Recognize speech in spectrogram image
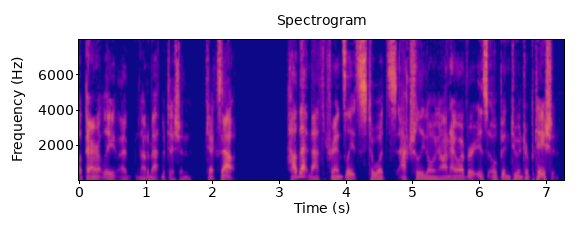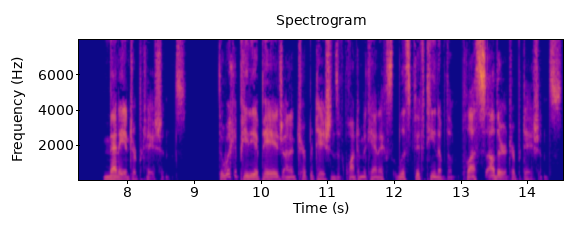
apparently, I'm not a mathematician, checks out. How that math translates to what's actually going on, however, is open to interpretation, many interpretations. The Wikipedia page on interpretations of quantum mechanics lists 15 of them, plus other interpretations.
